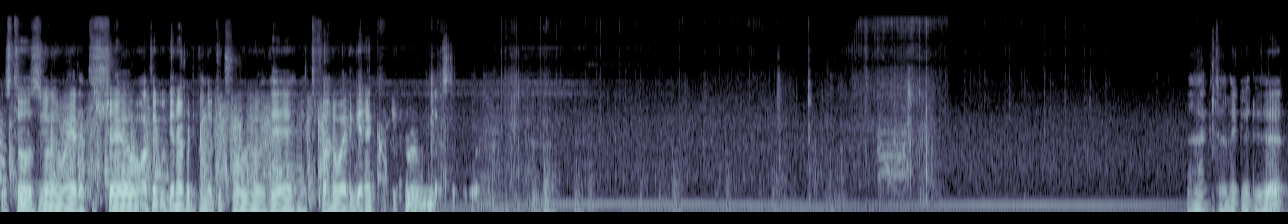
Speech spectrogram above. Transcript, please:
This door is the only way out of the jail. I think we can open it from the control room over there. We have to find a way to get out of the room I don't think I do that.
